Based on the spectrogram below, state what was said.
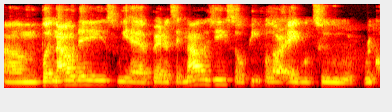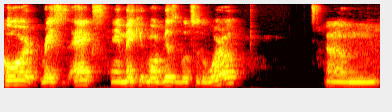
Um, but nowadays we have better technology, so people are able to record racist acts and make it more visible to the world. Um,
